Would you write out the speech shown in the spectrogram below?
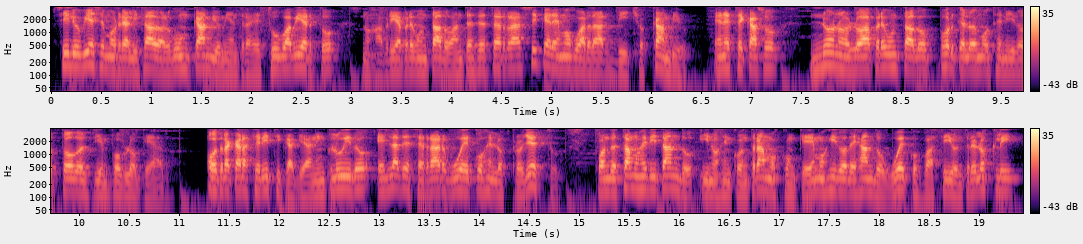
Si le hubiésemos realizado algún cambio mientras estuvo abierto, nos habría preguntado antes de cerrar si queremos guardar dichos cambios. En este caso no nos lo ha preguntado porque lo hemos tenido todo el tiempo bloqueado. Otra característica que han incluido es la de cerrar huecos en los proyectos. Cuando estamos editando y nos encontramos con que hemos ido dejando huecos vacíos entre los clics,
